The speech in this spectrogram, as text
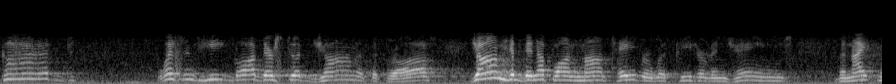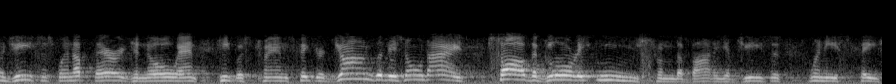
God. Wasn't he God? There stood John at the cross. John had been up on Mount Tabor with Peter and James, the night when Jesus went up there, you know, and he was transfigured, John, with his own eyes, saw the glory ooze from the body of Jesus when his face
